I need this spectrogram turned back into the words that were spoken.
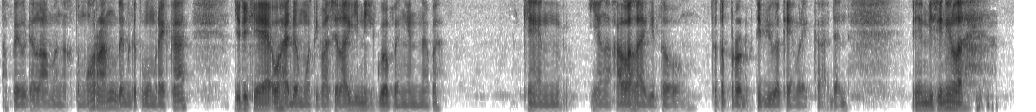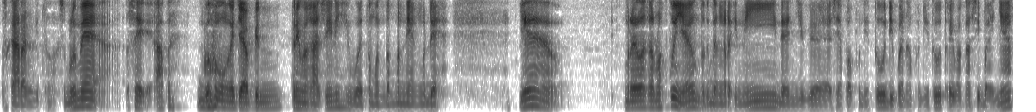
apa ya udah lama nggak ketemu orang dan ketemu mereka jadi kayak wah ada motivasi lagi nih. Gue pengen apa kayak ya nggak kalah lah gitu. Tetap produktif juga kayak mereka. Dan yang di sinilah sekarang gitu. Sebelumnya saya apa? Gue mau ngecapin terima kasih nih buat teman-teman yang udah ya merelakan waktunya untuk denger ini. Dan juga siapa pun itu di mana pun itu terima kasih banyak.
